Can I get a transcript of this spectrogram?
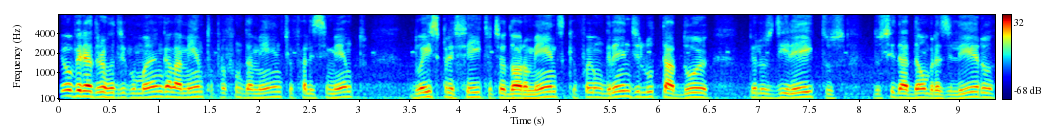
Eu, vereador Rodrigo Manga, lamento profundamente o falecimento do ex-prefeito Teodoro Mendes, que foi um grande lutador pelos direitos do cidadão brasileiro,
